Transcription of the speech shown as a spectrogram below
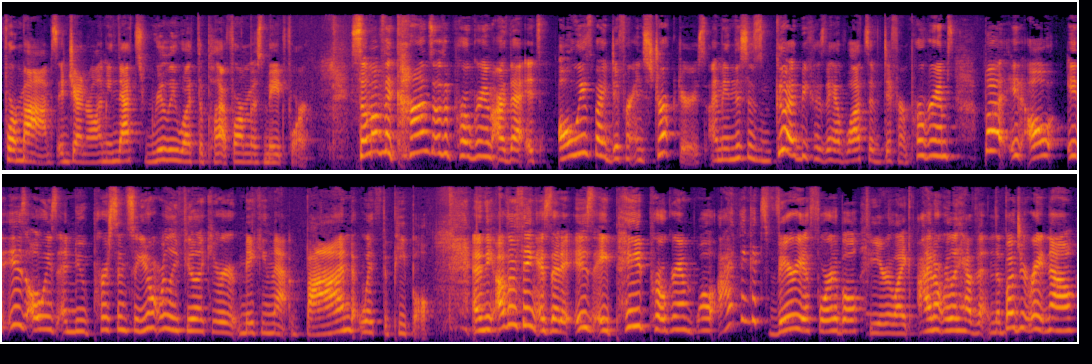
for moms in general. I mean, that's really what the platform was made for. Some of the cons of the program are that it's always by different instructors. I mean, this is good because they have lots of different programs, but it all it is always a new person, so you don't really feel like you're making that bond with the people. And the other thing is that it is a paid program. Well, I think it's very affordable. If you're like, I don't really have that in the budget right now,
